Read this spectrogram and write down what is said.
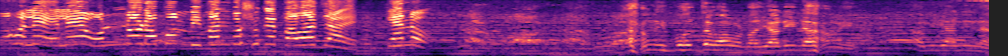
মহলে এলে অন্যরকম বিমান বসুকে পাওয়া যায়। কেন? আমি বলতে পারব না জানি না আমি। আমি জানি না।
